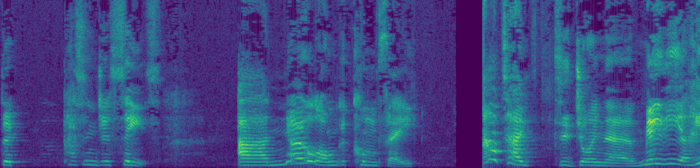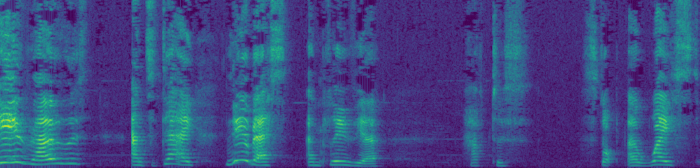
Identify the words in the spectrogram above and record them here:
the passenger seats are no longer comfy. Now time to join the Meteoheroes. And today, Nubes and Pluvia have to stop a waste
